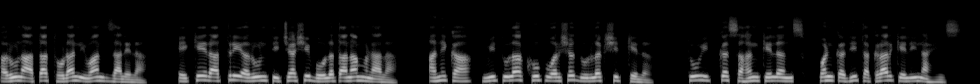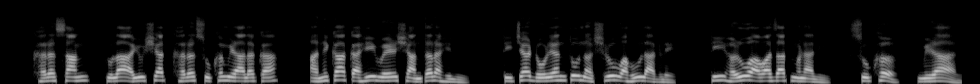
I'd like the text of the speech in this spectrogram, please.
अरुण आता थोडा निवांत झालेला. एके रात्री अरुण तिच्याशी बोलताना म्हणाला अनिका मी तुला खूप वर्ष दुर्लक्षित केलं. तू इतकं सहन केलंस पण कधी तक्रार केली नाहीस. खरं सांग तुला आयुष्यात खरं सुख मिळालं का? अनिका काही वेळ शांत राहिली. तिच्या डोळ्यांतून अश्रू वाहू लागले. ती हळू आवाजात म्हणाली सुख मिळाल.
